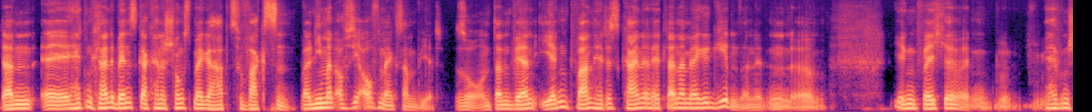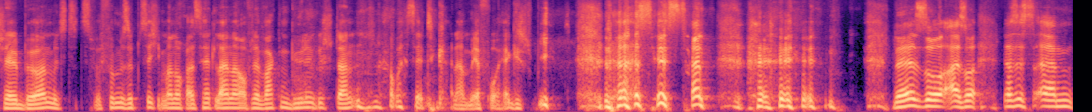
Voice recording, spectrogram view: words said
dann äh, hätten kleine Bands gar keine Chance mehr gehabt zu wachsen, weil niemand auf sie aufmerksam wird. So, und dann wären irgendwann hätte es keine Headliner mehr gegeben. Dann hätten ähm, irgendwelche Heaven Shall Burn mit 75 immer noch als Headliner auf der Wackenbühne gestanden, aber es hätte keiner mehr vorher gespielt. Das ist dann ne, so, also das ist, ähm,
